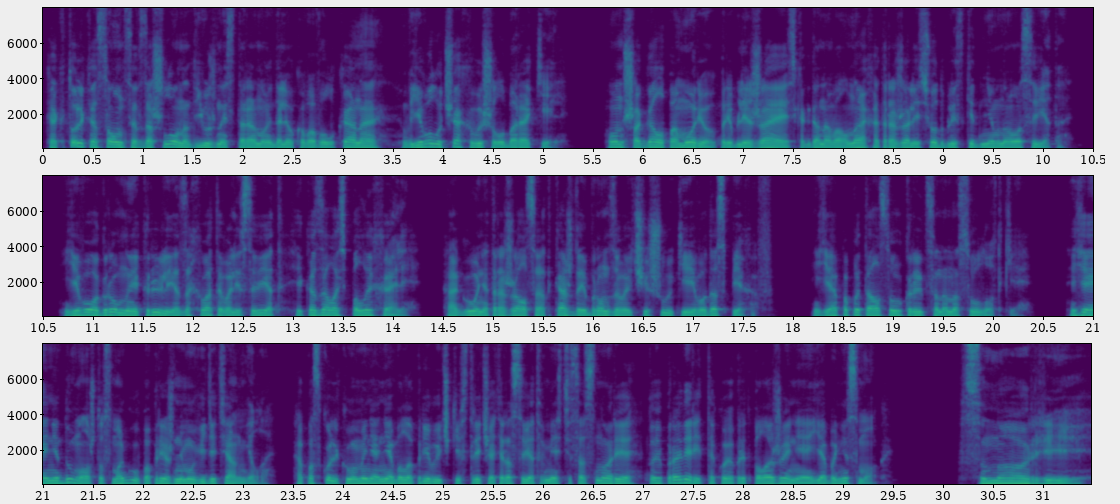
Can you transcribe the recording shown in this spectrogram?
Как только солнце взошло над южной стороной далекого вулкана, в его лучах вышел Баракель. Он шагал по морю, приближаясь, когда на волнах отражались отблески дневного света. Его огромные крылья захватывали свет и, казалось, полыхали, Огонь отражался от каждой бронзовой чешуйки его доспехов. Я попытался укрыться на носу лодки. Я и не думал, что смогу по-прежнему видеть ангела, а поскольку у меня не было привычки встречать рассвет вместе со Снори, то и проверить такое предположение я бы не смог. «Снори!»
